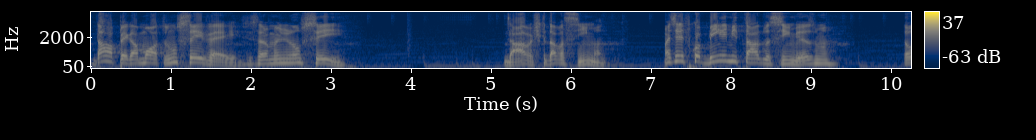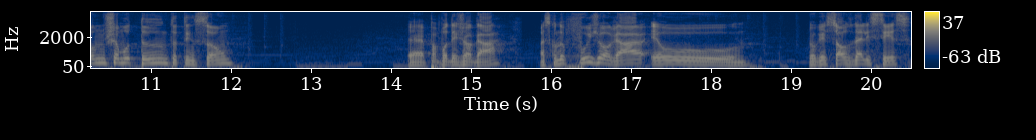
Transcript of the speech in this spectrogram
dá pra pegar moto? Não sei, velho. Sinceramente, não sei. Dava, acho que dava sim, mano. Mas ele ficou bem limitado assim mesmo. Então não chamou tanta atenção. É, pra poder jogar. Mas quando eu fui jogar, eu... Joguei só os DLCs.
